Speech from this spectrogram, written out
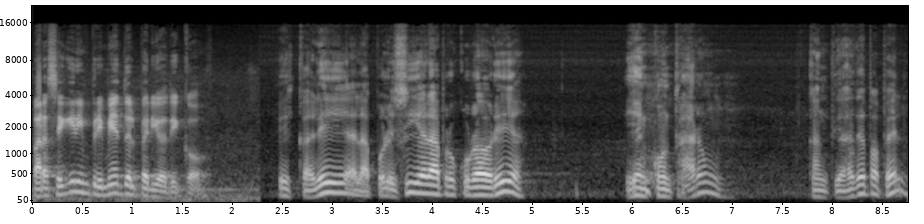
para seguir imprimiendo el periódico. Fiscalía, la policía, la procuraduría, y encontraron cantidad de papel.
